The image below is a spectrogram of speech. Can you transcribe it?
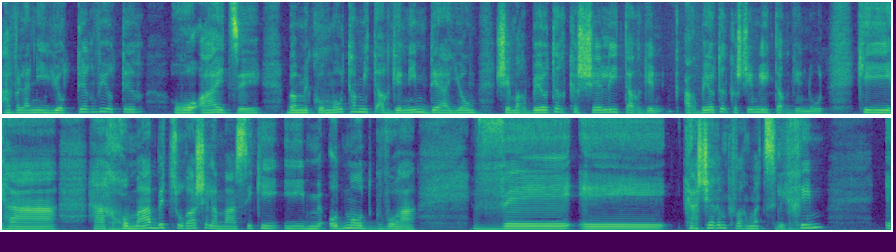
אבל אני יותר ויותר רואה את זה במקומות המתארגנים די היום, שהם הרבה יותר, קשה להתארגן, הרבה יותר קשים להתארגנות, כי החומה בצורה של המעסיק היא, היא מאוד מאוד גבוהה. וכאשר הם כבר מצליחים, אה,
